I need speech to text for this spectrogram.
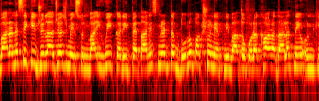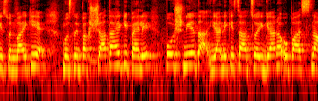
वाराणसी की जिला जज में सुनवाई हुई। करीब 45 मिनट तक दोनों पक्षों ने अपनी बातों को रखा और अदालत ने उनकी सुनवाई की है। मुस्लिम पक्ष चाहता है कि पहले पोषणीयता यानी कि 711 उपासना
